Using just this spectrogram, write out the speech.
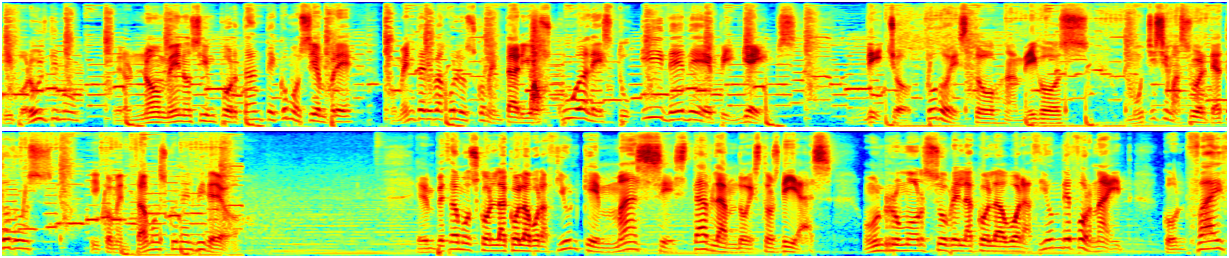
Y por último, pero no menos importante como siempre, comenta debajo en los comentarios cuál es tu ID de Epic Games. Dicho todo esto, amigos, Muchísima suerte a todos y comenzamos con el video. Empezamos con la colaboración que más se está hablando estos días. Un rumor sobre la colaboración de Fortnite con Five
